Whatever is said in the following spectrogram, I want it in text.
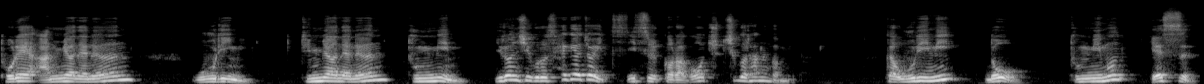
돌의 앞면에는 우림, 뒷면에는 둠밈, 이런 식으로 새겨져 있, 있을 거라고 추측을 하는 겁니다. 그러니까 우림이 no, 둠밈은 yes,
